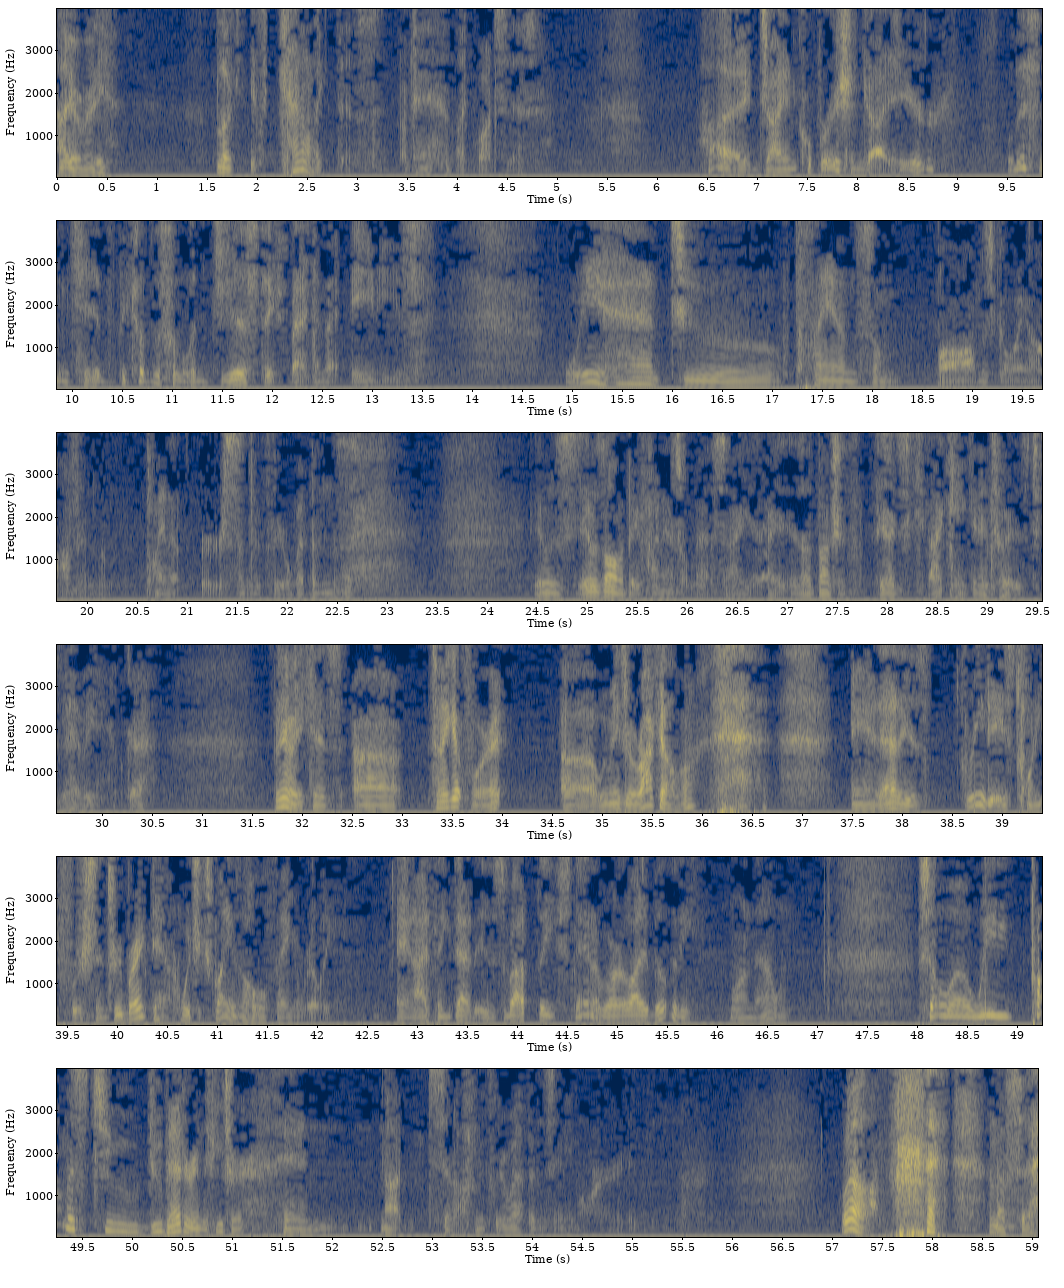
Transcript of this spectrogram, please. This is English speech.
Hi, everybody. Look, it's kind of like this, okay? Like, watch this. Hi, giant corporation guy here. Listen, kids, because of some logistics back in the 80s, we had to plan some bombs going off in the planet Earth, some nuclear weapons. It was it was all a big financial mess. I, I a bunch of I just I can't get into it. It's too heavy. Okay. But anyway, kids, uh, to make up for it, uh, we made you a rock album, and that is Green Day's 21st Century Breakdown, which explains the whole thing really. And I think that is about the extent of our liability on that one. So uh, we promise to do better in the future and not set off nuclear weapons anymore. Well, enough said.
